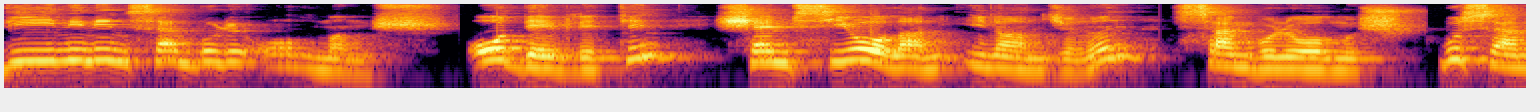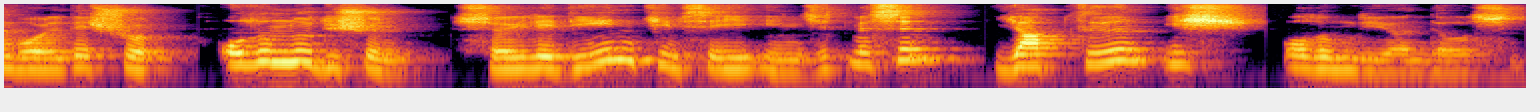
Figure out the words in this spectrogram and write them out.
dininin sembolü olmamış. O devletin şemsiye olan inancının sembolü olmuş. Bu sembolde şu. Olumlu düşün. Söylediğin kimseyi incitmesin. Yaptığın iş olumlu yönde olsun.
